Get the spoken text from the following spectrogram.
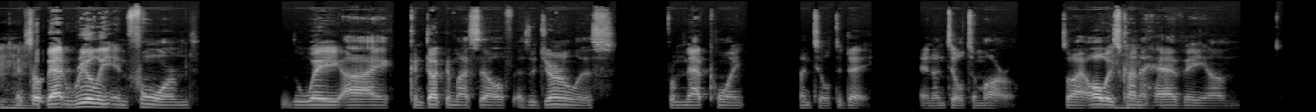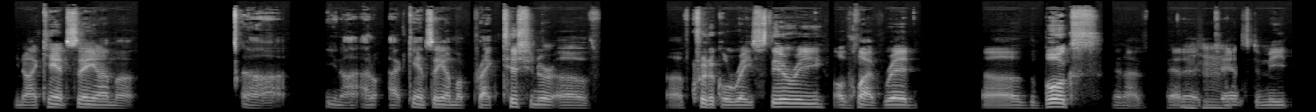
Mm-hmm. And so that really informed the way I conducted myself as a journalist from that point until today and until tomorrow. So I always mm-hmm. kind of have a, um, you know, I can't say I'm a, uh, you know, I, don't, I can't say I'm a practitioner of of critical race theory, although I've read uh, the books and I've had a mm-hmm. chance to meet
